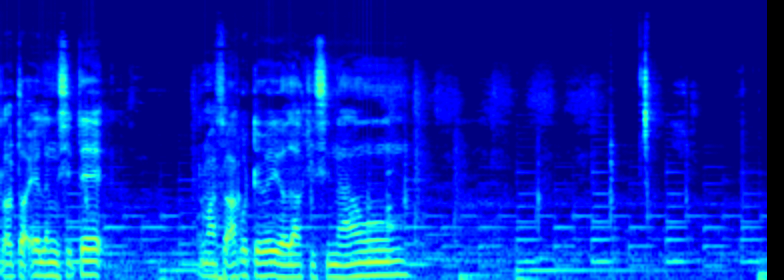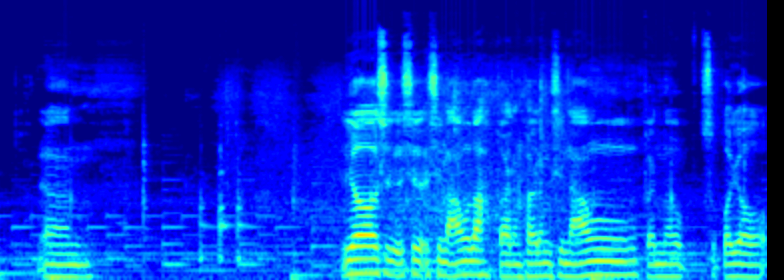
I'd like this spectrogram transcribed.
rada eleng sithik termasuk aku dhewe ya lagi sinau. Dan ya sinau lah bareng-bareng sinau ben supaya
